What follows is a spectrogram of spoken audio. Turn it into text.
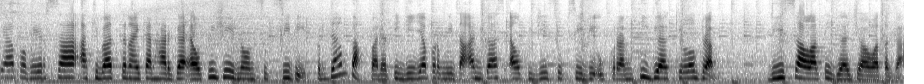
Ya, pemirsa, akibat kenaikan harga LPG non-subsidi berdampak pada tingginya permintaan gas LPG subsidi ukuran 3 kg di Salatiga, Jawa Tengah.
